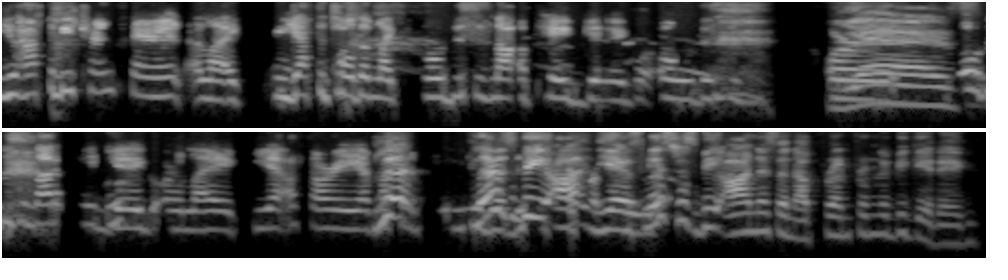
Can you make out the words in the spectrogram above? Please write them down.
you have to be transparent, uh, like, you have to tell them, like, "Oh, this is not a paid gig," or, "Oh, this is" or, Yes. "Oh, this is not a paid gig," or like, "Yeah, sorry, I'm not Let gonna pay you, let's be on yes, let's just be honest and upfront from the beginning.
